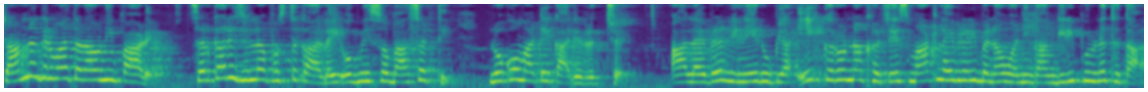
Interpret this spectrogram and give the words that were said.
જામનગરમાં તળાવની પાળે સરકારી જિલ્લા પુસ્તકાલય ઓગણીસો બાસઠથી લોકો માટે કાર્યરત છે. આ લાઇબ્રેરીને રૂપિયા એક કરોડના ખર્ચે સ્માર્ટ લાઇબ્રેરી બનાવવાની કામગીરી પૂર્ણ થતાં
